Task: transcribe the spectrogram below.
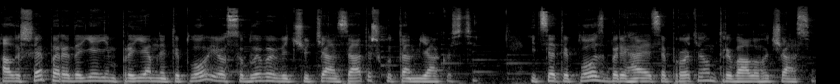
а лише передає їм приємне тепло і особливе відчуття затишку та м'якості. І це тепло зберігається протягом тривалого часу.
